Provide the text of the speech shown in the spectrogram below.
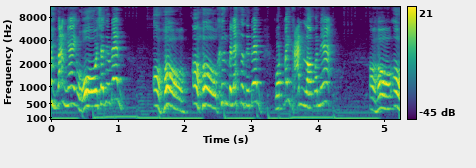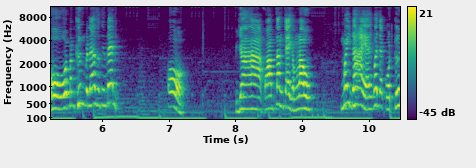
ยนั่นไงโอ้โหสติวเดนโอ้โหโอ้โหขึ้นไปแล้วสติวเดนกดไม่ทันหรอกวันเนี้ยโอ้โหโอ้โหมันขึ้นไปแล้วสติวเดนโอ้ยาความตั้งใจของเรา ไม่ได้อะว่าจะกดขึ้น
